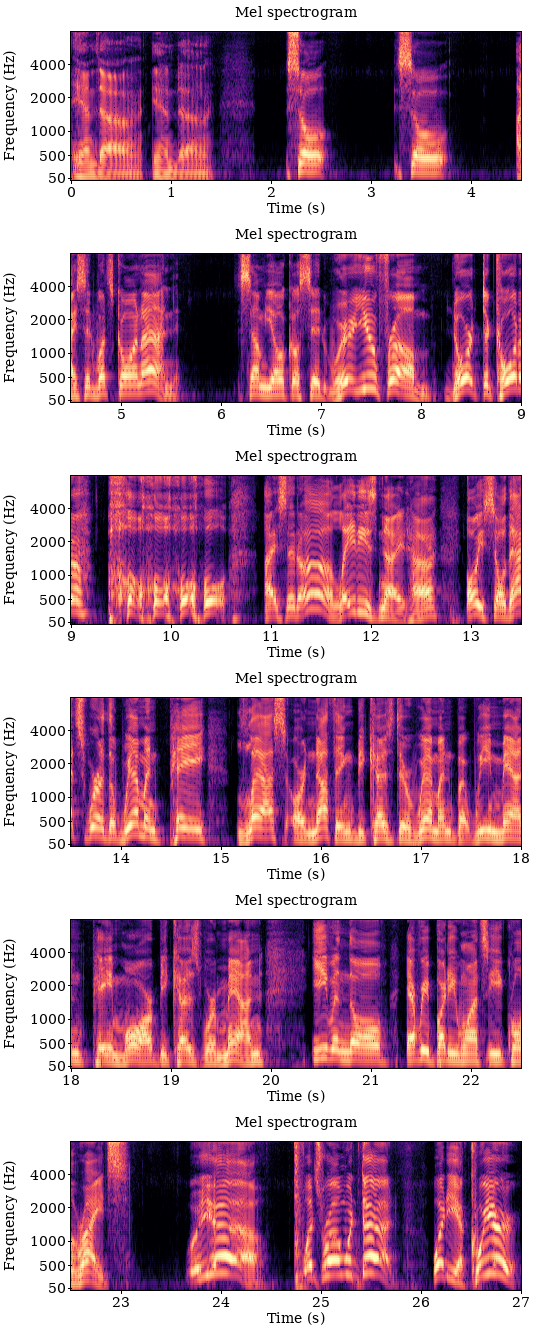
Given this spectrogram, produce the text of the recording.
and uh, and uh, so so I said, "What's going on?" Some yoko said, "Where are you from? North Dakota?" I said, "Oh, ladies' night, huh? Oh, so that's where the women pay less or nothing because they're women, but we men pay more because we're men." even though everybody wants equal rights. Well, yeah. What's wrong with that? What are you, queer?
